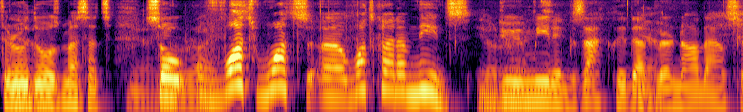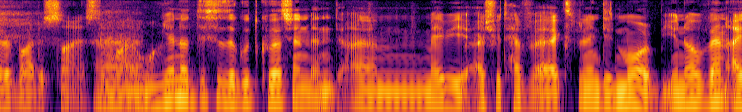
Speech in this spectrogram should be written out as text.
through Yeah. those methods. Yeah, so right. what what uh, what kind of needs You're do you right. mean exactly that Yeah. were not answered by the science? no Um, you know, this is a good question, and um, maybe I should have uh, explained it more. You know, when I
